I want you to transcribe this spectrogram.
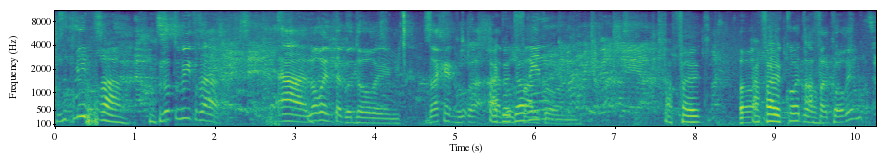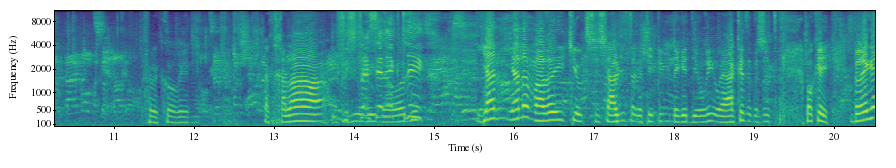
זאת מיפרה. זאת מיתרה! אה, לא רואים את הגודורין. זה רק הגו- הגודורין? הפלקודו. הפלקורים? הפלקורין. התחלה... הוא פספס. אלקטריק! יאן, אמר לי, כאילו כששאלתי אותו לטיפים נגד יורי, הוא היה כזה פשוט, אוקיי, ברגע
